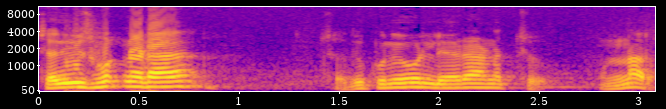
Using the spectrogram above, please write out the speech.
చదివించుకుంటున్నాడా? చదువుకునేవాళ్ళు లేరా అనొచ్చు. ఉన్నారు.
